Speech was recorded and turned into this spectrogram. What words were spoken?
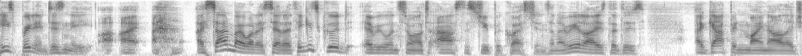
He's brilliant, isn't he? I, I I stand by what I said. I think it's good every once in a while to ask the stupid questions, and I realize that there's a gap in my knowledge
